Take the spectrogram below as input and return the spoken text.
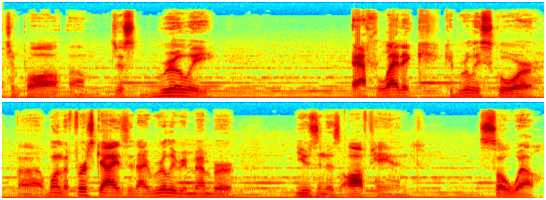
Watching Paul. Um, just really athletic, could really score. Uh, one of the first guys that I really remember using his offhand so well.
